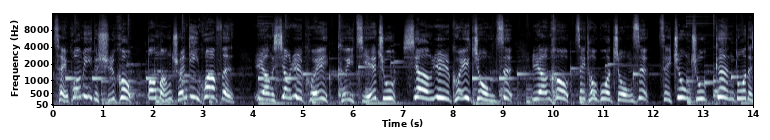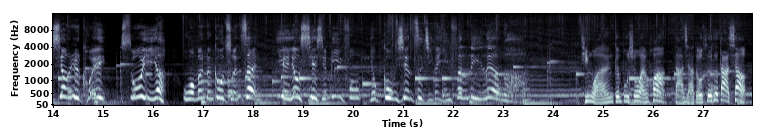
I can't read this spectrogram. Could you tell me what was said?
采花蜜的时候帮忙传递花粉。”让向日葵可以结出向日葵种子，然后再透过种子再种出更多的向日葵。所以呀，我们能够存在，也要谢谢蜜蜂，要贡献自己的一份力量啊！听完跟不说完话，大家都呵呵大笑。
